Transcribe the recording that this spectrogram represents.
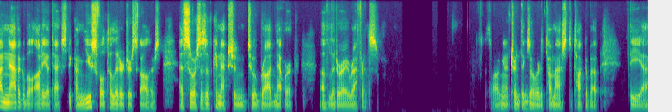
unnavigable audio texts become useful to literature scholars as sources of connection to a broad network of literary reference. So I'm going to turn things over to Tomas to talk about the uh,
